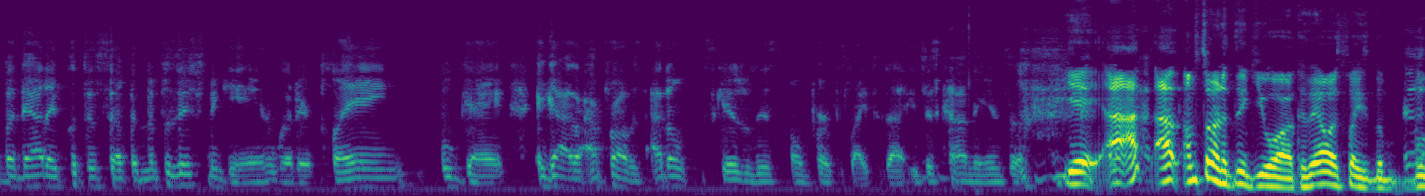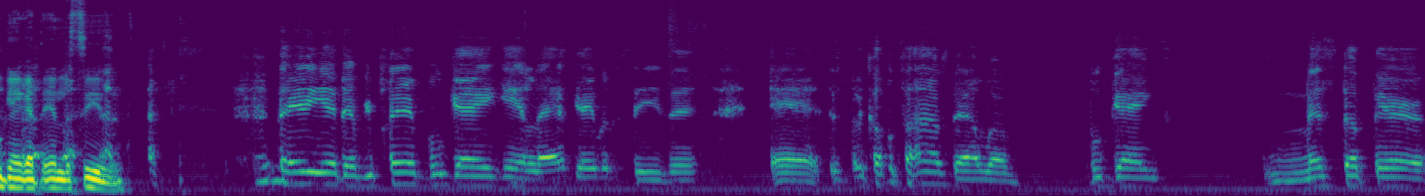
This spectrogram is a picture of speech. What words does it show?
but now they put themselves in the position again where they're playing game. And guys, I promise, I don't schedule this on purpose like this. It just kind of ends up. Yeah, I, I, I'm starting to think you are because they always play the boot gang at the end of the season. they yeah, they'll be playing boot game again, last game of the season, and it's been a couple times now where boot gangs messed up their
